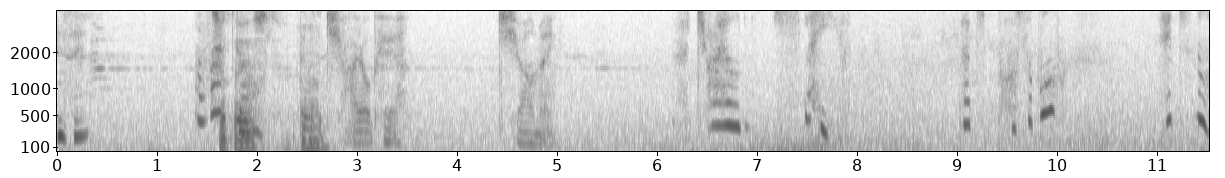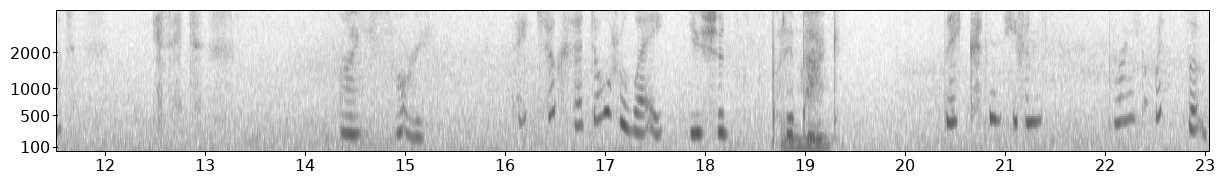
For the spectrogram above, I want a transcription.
Is it? a Co rat to dog. jest? There was A. a child here. Charming. A child slave. That's possible? It's not, is it? I'm sorry. They took their daughter away. You should put it mm-hmm. back. They couldn't even bring it with them.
